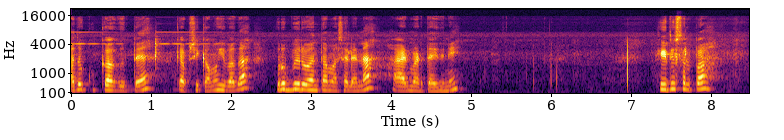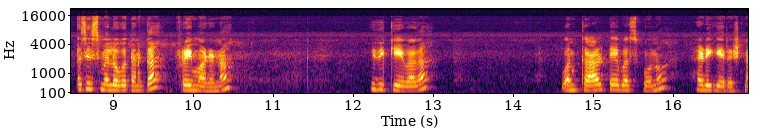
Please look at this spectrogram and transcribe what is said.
ಅದು ಕುಕ್ ಆಗುತ್ತೆ ಕ್ಯಾಪ್ಸಿಕಮು. ಇವಾಗ ರುಬ್ಬಿರುವಂಥ ಮಸಾಲೆನ ಆ್ಯಡ್ ಮಾಡ್ತಾಯಿದ್ದೀನಿ ಇದು ಸ್ವಲ್ಪ ಹಸಿ ಸ್ಮೆಲ್ ಹೋಗೋ ತನಕ ಫ್ರೈ ಮಾಡೋಣ. ಇದಕ್ಕೆ ಇವಾಗ ಒಂದು ಕಾಲು ಟೇಬಲ್ ಸ್ಪೂನು ಅಡಿಗೆ ಅರಿಶಿನ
